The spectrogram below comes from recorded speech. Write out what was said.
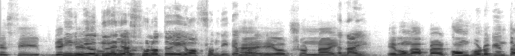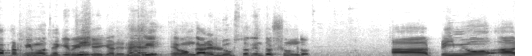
বেশি প্রিমিয়র। ষোলোতে এই অপশন দিতে হ্যাঁ পারে এই অপশন নাই। নাই। এবং আপনার কমফোর্টও কিন্তু আপনার প্রিমিও থেকে বেশি এই গাড়ির হ্যাঁ? এবং গাড়ির লুকসও কিন্তু সুন্দর। আর প্রিমিও আর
